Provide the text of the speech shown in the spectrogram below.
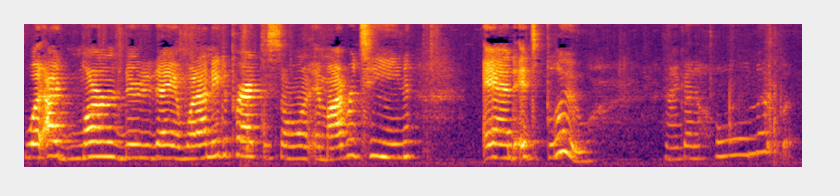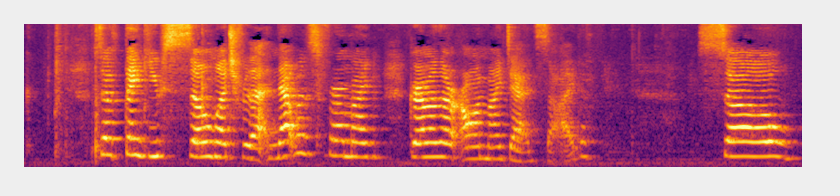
what I learned do today and what I need to practice on in my routine. And it's blue. And I got a whole notebook. So thank you so much for that. And that was from my grandmother on my dad's side. So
